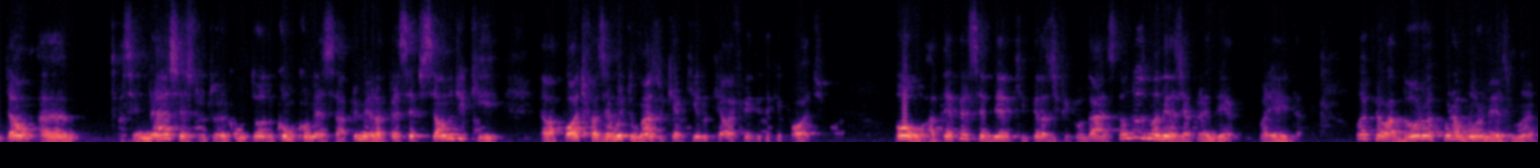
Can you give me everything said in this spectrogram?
Então, ah, assim, nessa estrutura como um todo, como começar? Primeiro, a percepção de que ela pode fazer muito mais do que aquilo que ela acredita que pode. Ou até perceber que, pelas dificuldades, são duas maneiras de aprender, Maria Rita. Ou é pela dor ou é por amor mesmo, né?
